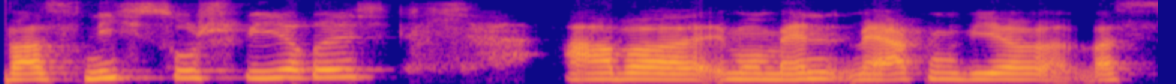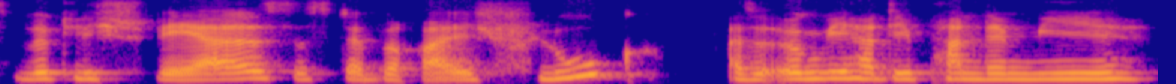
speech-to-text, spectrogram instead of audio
war es nicht so schwierig. Aber im Moment merken wir, was wirklich schwer ist, ist der Bereich Flug. Also irgendwie hat die Pandemie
